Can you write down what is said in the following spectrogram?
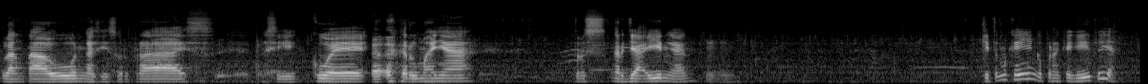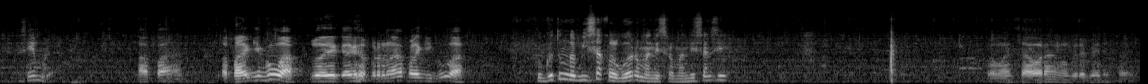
ulang tahun ngasih surprise, ngasih kue ke rumahnya, terus ngerjain kan. Mm-mm. Kita mah kayaknya nggak pernah kayak gitu ya SMA. apa apalagi gua lu aja kagak pernah apalagi gua Gue tuh nggak bisa kalau gue romantis romantisan sih. romansa orang emang beda-beda soalnya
